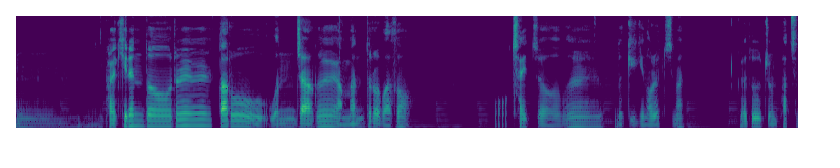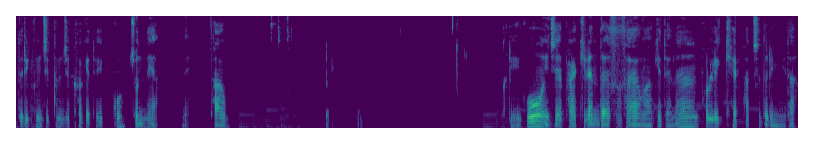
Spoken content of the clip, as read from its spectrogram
음, 발키렌더를 따로 원작을 안 만들어 봐서 어, 차이점을 느끼긴 어렵지만 그래도 좀 파츠들이 큼직큼직하게 돼 있고 좋네요. 네, 다음. 그리고 이제 발키렌더에서 사용하게 되는 폴리캡 파츠들입니다.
